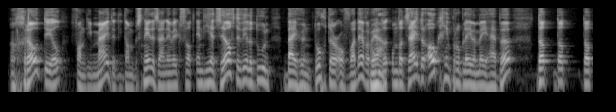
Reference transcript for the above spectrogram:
een groot deel van die meiden die dan besneden zijn en weet ik veel wat, en die hetzelfde willen doen bij hun dochter of whatever, Ja. omdat, omdat zij er ook geen problemen mee hebben, dat, dat, dat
